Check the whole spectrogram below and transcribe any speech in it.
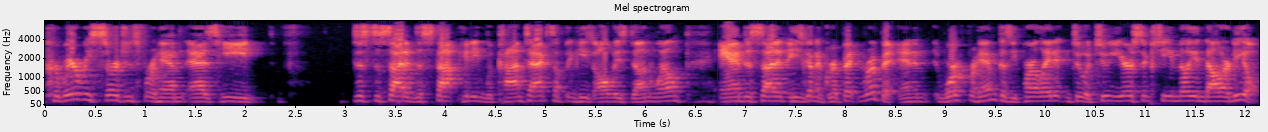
Career resurgence for him as he just decided to stop hitting with contact, something he's always done well, and decided he's going to grip it and rip it. And it worked for him because he parlayed it into a two-year, $16 million deal.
